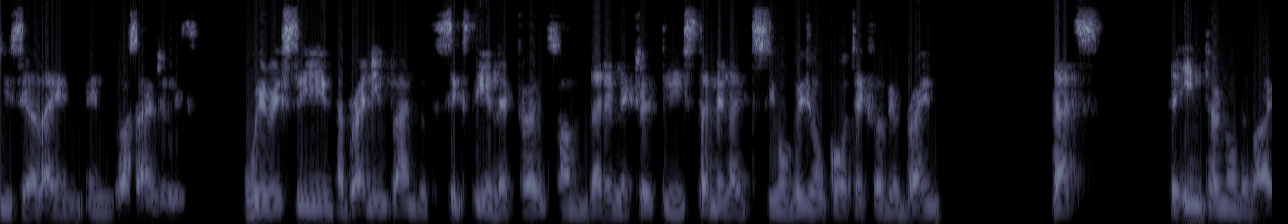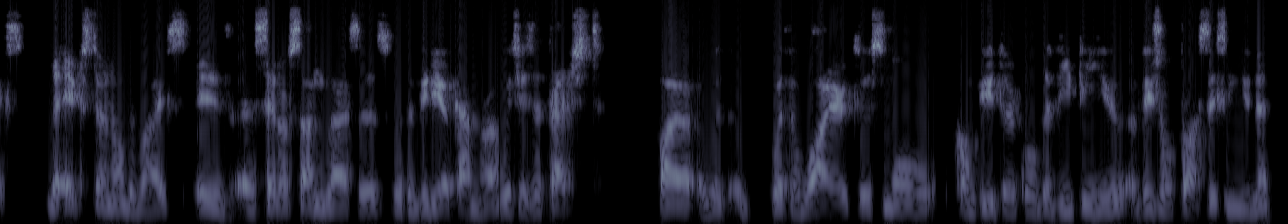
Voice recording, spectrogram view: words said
UCLA in, in Los Angeles we received a brain implant with 60 electrodes um, that electrically stimulates your visual cortex of your brain. That's the internal device. The external device is a set of sunglasses with a video camera, which is attached by with with a wire to a small computer called a VPU, a visual processing unit,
